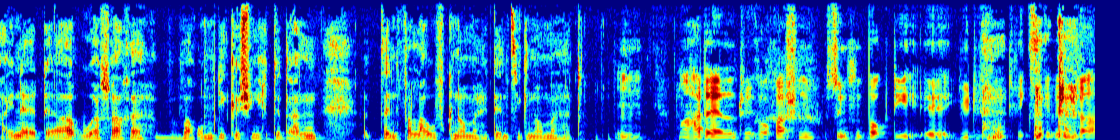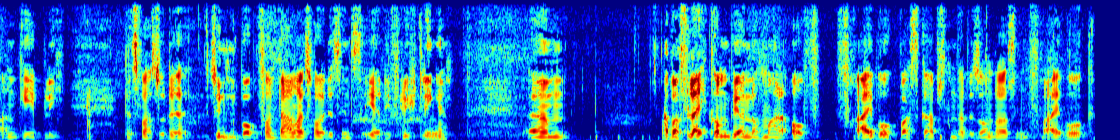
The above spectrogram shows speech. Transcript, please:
eine der Ursachen, warum die Geschichte dann den Verlauf genommen hat, den sie genommen hat. Mhm. Man hatte ja natürlich auch raschen Sündenbock, die äh, jüdischen Kriegsgewinner angeblich. Das war so der Sündenbock von damals, heute sind es eher die Flüchtlinge. Ähm, aber vielleicht kommen wir nochmal auf Freiburg. Was gab es denn da Besonderes in Freiburg?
